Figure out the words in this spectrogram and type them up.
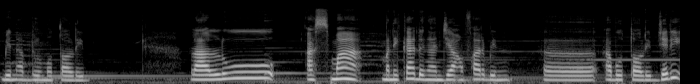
bin Abdul Muthalib lalu Asma menikah dengan Ja'far bin uh, Abu Talib. Jadi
